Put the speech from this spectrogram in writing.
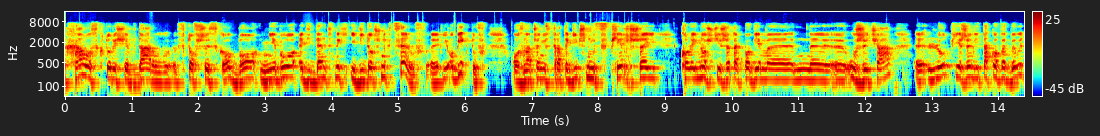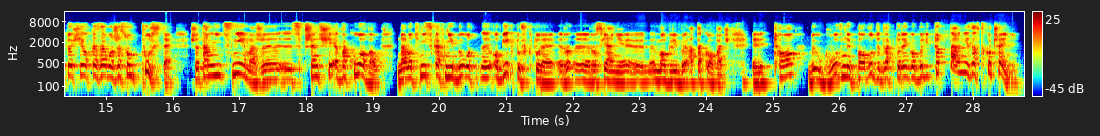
chaos, który się wdarł w to wszystko, bo nie było ewidentnych i widocznych celów e, i obiektów o znaczeniu strategicznym w pierwszej kolejności, że tak powiem, użycia, lub jeżeli takowe były, to się okazało, że są puste, że tam nic nie ma, że sprzęt się ewakuował. Na lotniskach nie było obiektów, które Rosjanie mogliby atakować. To był główny powód, dla którego byli totalnie zaskoczeni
